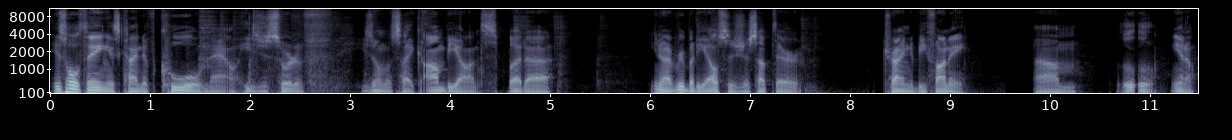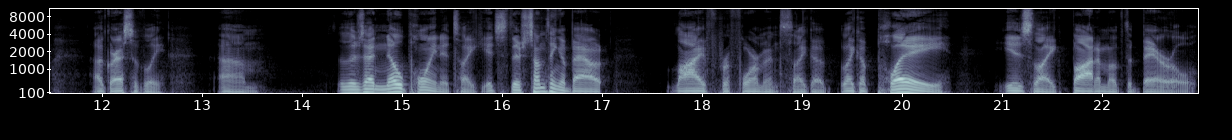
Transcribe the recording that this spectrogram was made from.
His whole thing is kind of cool now. He's just sort of he's almost like ambiance, but uh you know, everybody else is just up there trying to be funny. Um you know, aggressively. Um so there's at no point it's like it's there's something about live performance like a like a play is like bottom of the barrel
